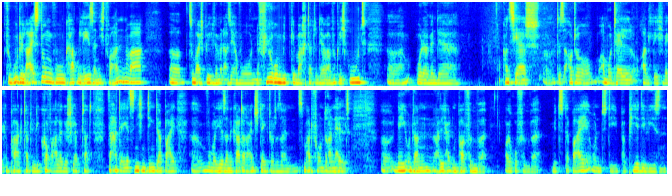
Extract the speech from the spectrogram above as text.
für gute Leistungen, wo ein Kartenleser nicht vorhanden war. Äh, zum Beispiel, wenn man also irgendwo eine Führung mitgemacht hat und der war wirklich gut. Äh, oder wenn der Concierge äh, das Auto am Hotel ordentlich weggeparkt hat und die Koffer alle geschleppt hat. Da hat er jetzt nicht ein Ding dabei, äh, wo man hier seine Karte reinsteckt oder sein Smartphone dranhält. Äh, nee, und dann hatte ich halt ein paar Fünfer, Euro Fünfer mit dabei und die Papierdevisen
